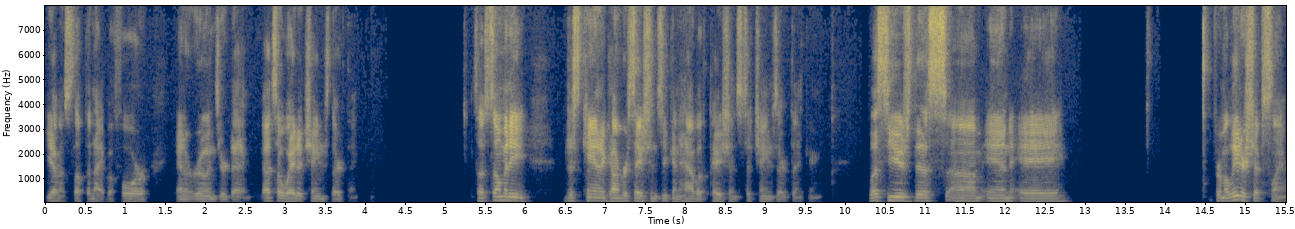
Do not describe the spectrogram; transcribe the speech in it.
you haven't slept the night before and it ruins your day. That's a way to change their thinking. So, so many just candid conversations you can have with patients to change their thinking. Let's use this um, in a from a leadership slant.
